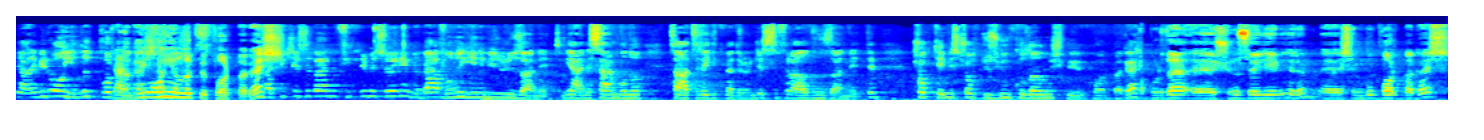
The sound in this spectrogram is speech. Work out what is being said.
Yani bir 10 yıllık port Yani bagaj. bu 10 yıllık bir port bagaj. Açıkçası ben fikrimi söyleyeyim mi? Ben bunu yeni bir ürün zannettim. Yani sen bunu tatile gitmeden önce sıfır aldığını zannettim. Çok temiz, çok düzgün kullanılmış bir port bagaj. Burada e, şunu söyleyebilirim. E, şimdi bu port bagaj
